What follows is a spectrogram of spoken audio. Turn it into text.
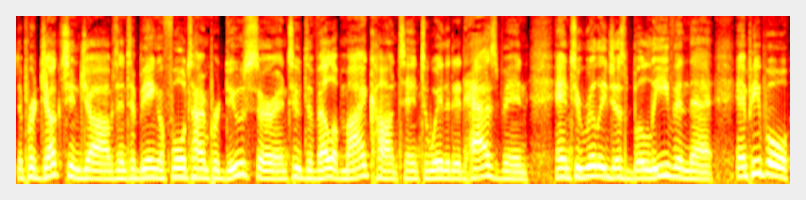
the production jobs and to being a full-time producer and to develop my content the way that it has been and to really just believe in that. And people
